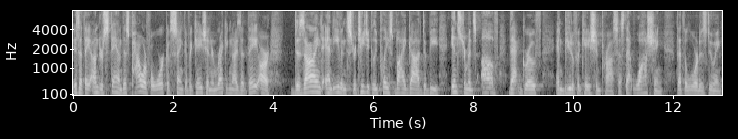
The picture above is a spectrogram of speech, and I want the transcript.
is that they understand this powerful work of sanctification and recognize that they are designed and even strategically placed by God to be instruments of that growth and beautification process, that washing that the Lord is doing.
